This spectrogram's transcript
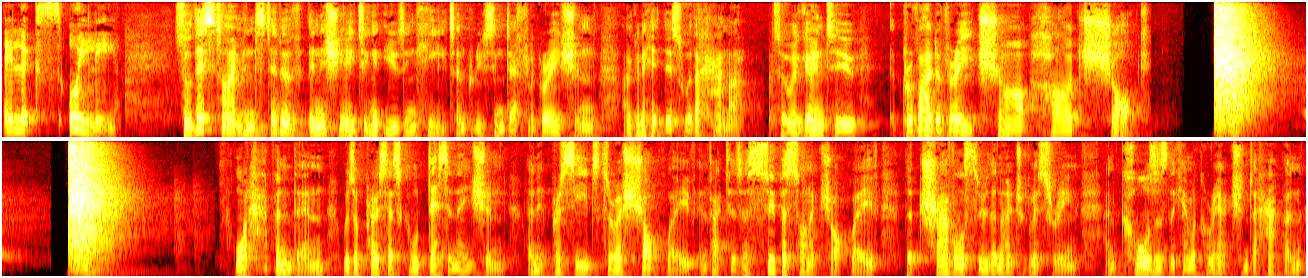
it looks oily. So this time, instead of initiating it using heat and producing deflagration, I'm going to hit this with a hammer. So we're going to provide a very sharp, hard shock. What happened then was a process called detonation, and it proceeds through a shock wave. In fact, it's a supersonic shock wave that travels through the nitroglycerine and causes the chemical reaction to happen.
